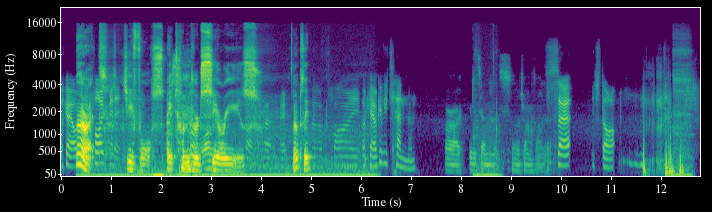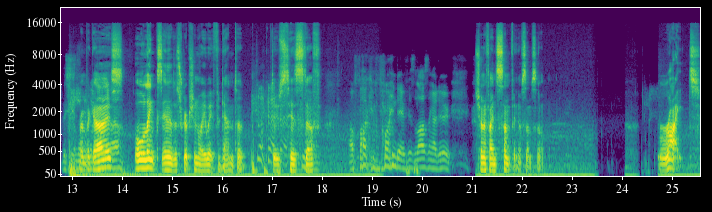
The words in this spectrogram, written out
Okay, I'll give All you right, five minutes. GeForce That's not long 800 series. Oh, okay. Oopsie. Uh. Okay, I'll give you ten then. Alright, give me 10 minutes and I'll try and find it. Set. Start. This Remember, guys, all links in the description while you wait for Dan to do his stuff. I'll fucking find it if it's the last thing I do. Trying to find something of some sort. Right.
